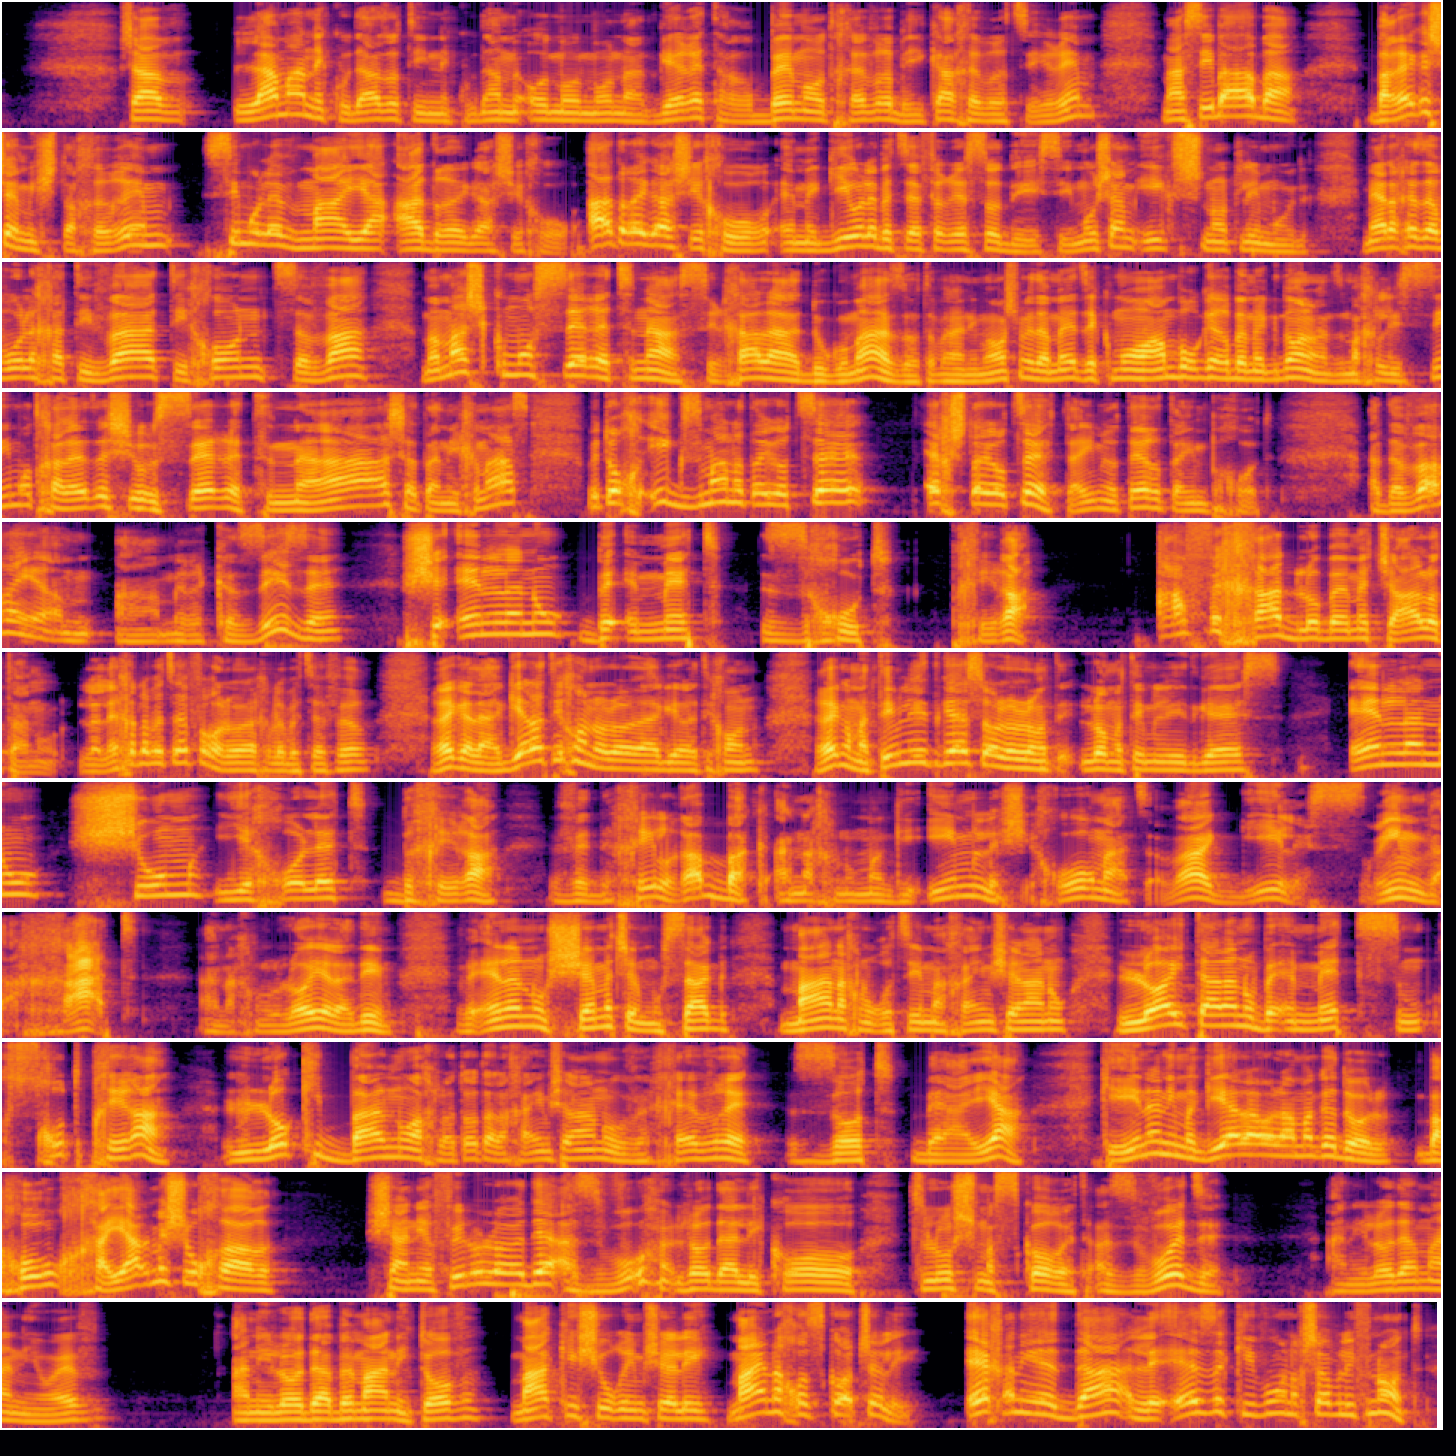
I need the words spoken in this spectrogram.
עכשיו, למה הנקודה הזאת היא נקודה מאוד מאוד מאוד מאתגרת? הרבה מאוד חבר'ה, בעיקר חבר'ה צעירים, מהסיבה הבאה, ברגע שהם משתחררים, שימו לב מה היה עד רגע השחרור. עד רגע השחרור, הם הגיעו לבית ספר יסודי, סיימו שם איקס שנות לימוד, מיד אחרי זה עברו לחטיבה, תיכון, צבא, ממש כמו סרט נע, סליחה על הדוגמה הזאת, אבל אני ממש מדמה את זה כמו המבורגר במקדונלדס, מכניסים אותך לאיזשהו סרט נע, שאתה נכנס, ותוך איקס זמן אתה יוצא איך שאתה יוצא, טעים יותר, טעים פחות. הדבר המרכזי זה שאין לנו באמת זכות בחירה. אף אחד לא באמת שאל אותנו, ללכת לבית ספר או לא ללכת לבית ספר? רגע, להגיע לתיכון או לא להגיע לתיכון? רגע, מתאים לי להתגייס או לא, לא, לא מתאים לי להתגייס? אין לנו שום יכולת בחירה. ודחיל רבאק, אנחנו מגיעים לשחרור מהצבא גיל 21. אנחנו לא ילדים, ואין לנו שמץ של מושג מה אנחנו רוצים מהחיים שלנו. לא הייתה לנו באמת זכות בחירה. לא קיבלנו החלטות על החיים שלנו, וחבר'ה, זאת בעיה. כי הנה אני מגיע לעולם הגדול, בחור, חייל משוחרר, שאני אפילו לא יודע, עזבו, לא יודע לקרוא תלוש משכורת, עזבו את זה. אני לא יודע מה אני אוהב, אני לא יודע במה אני טוב, מה הכישורים שלי, מהן החוזקות שלי. איך אני אדע לאיזה כיוון עכשיו לפנות?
